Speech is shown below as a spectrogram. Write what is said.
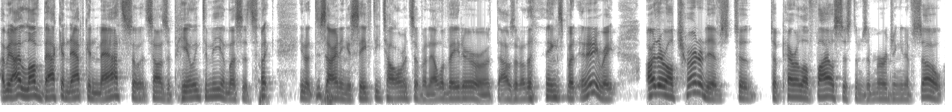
I mean, I love back of napkin math, so it sounds appealing to me, unless it's like, you know, designing a safety tolerance of an elevator or a thousand other things. But at any rate, are there alternatives to, to parallel file systems emerging? And if so,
